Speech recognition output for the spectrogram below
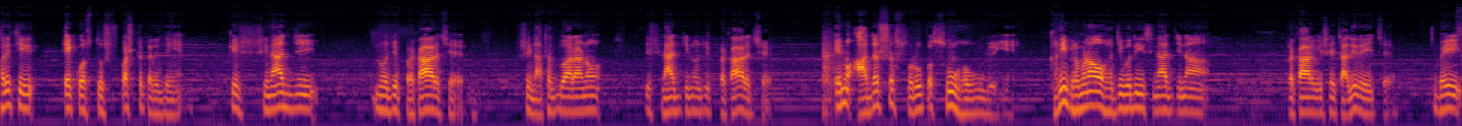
ફરીથી એક વસ્તુ સ્પષ્ટ કરી દઈએ કે શ્રીનાથજીનો જે પ્રકાર છે, શ્રીનાથ દ્વારાનો જે શ્રીનાથજીનો જે પ્રકાર છે, એનું આદર્શ સ્વરૂપ શું હોવું જોઈએ? ઘણી ભ્રમણાઓ હજી બધી શ્રીનાથજીના પ્રકાર વિશે ચાલી રહી છે. ભાઈ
